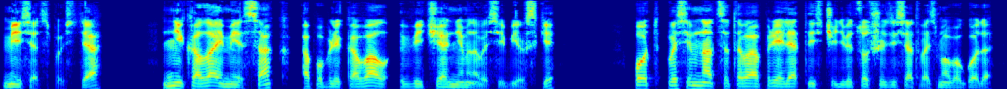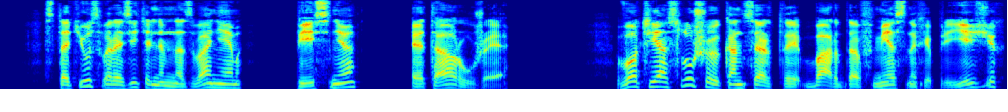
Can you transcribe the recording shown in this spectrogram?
Месяц спустя Николай Месак опубликовал в «Вечернем Новосибирске» от 18 апреля 1968 года статью с выразительным названием «Песня – это оружие». Вот я слушаю концерты бардов местных и приезжих,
